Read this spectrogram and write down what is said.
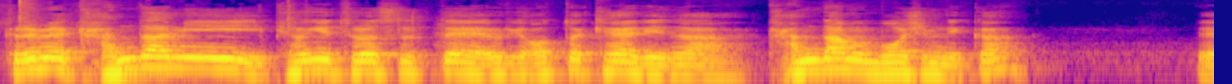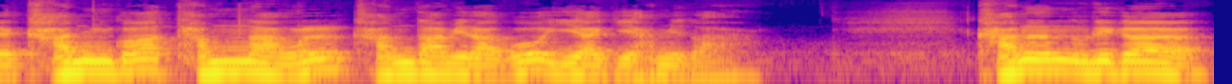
그러면 간담이 병이 들었을 때 우리가 어떻게 해야 되냐? 간담은 무엇입니까? 예, 간과 담낭을 간담이라고 이야기합니다. 간은 우리가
